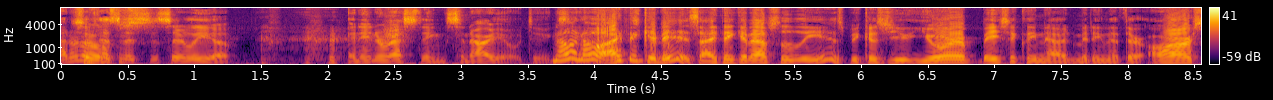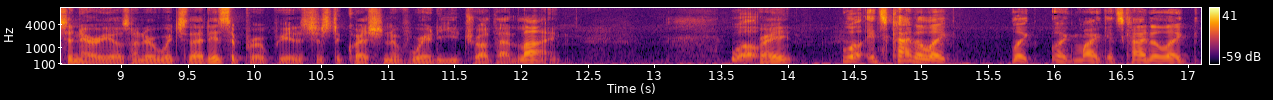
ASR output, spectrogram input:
I don't know if that's necessarily a an interesting scenario to. No, no. I think it is. I think it absolutely is because you you're basically now admitting that there are scenarios under which that is appropriate. It's just a question of where do you draw that line, well, right? Well, it's kind of like, like, like Mike. It's kind of like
